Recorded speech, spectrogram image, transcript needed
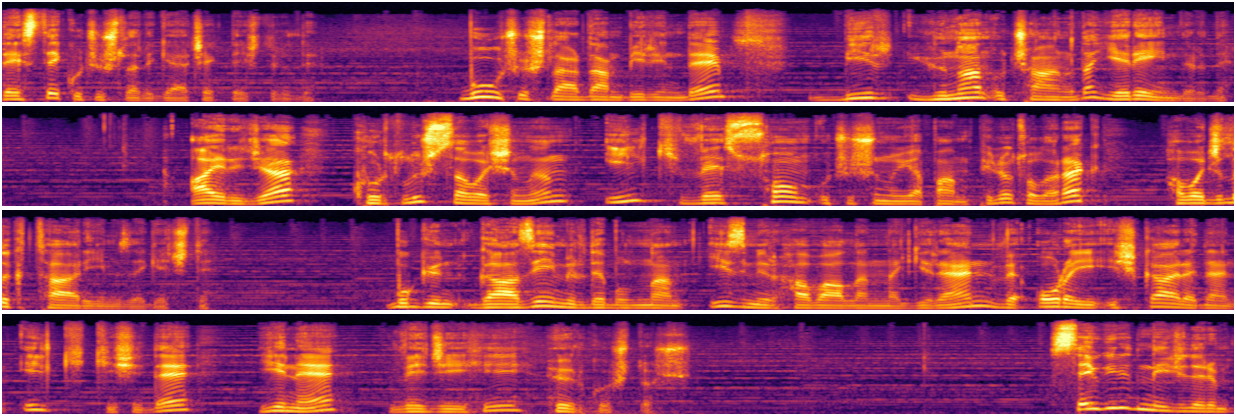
destek uçuşları gerçekleştirdi. Bu uçuşlardan birinde bir Yunan uçağını da yere indirdi. Ayrıca Kurtuluş Savaşı'nın ilk ve son uçuşunu yapan pilot olarak havacılık tarihimize geçti. Bugün Gazi Emir'de bulunan İzmir havaalanına giren ve orayı işgal eden ilk kişi de yine Vecihi Hürkuş'tur. Sevgili dinleyicilerim,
